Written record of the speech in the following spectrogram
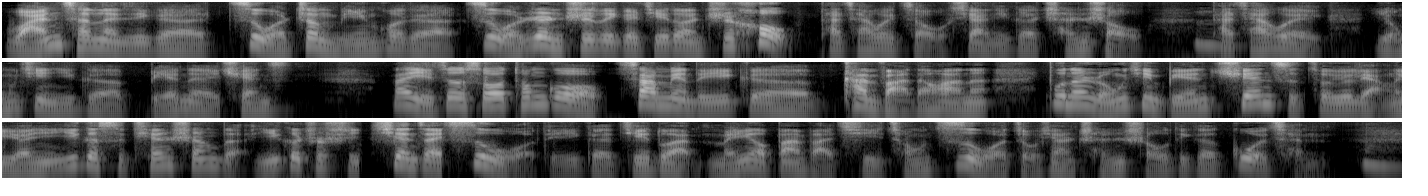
完成了这个自我证明或者自我认知的一个阶段之后，他才会走向一个成熟，他才会融进一个别人的圈子。那也就是说，通过上面的一个看法的话呢，不能融进别人圈子，就有两个原因：一个是天生的，一个就是现在自我的一个阶段没有办法去从自我走向成熟的一个过程。嗯。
